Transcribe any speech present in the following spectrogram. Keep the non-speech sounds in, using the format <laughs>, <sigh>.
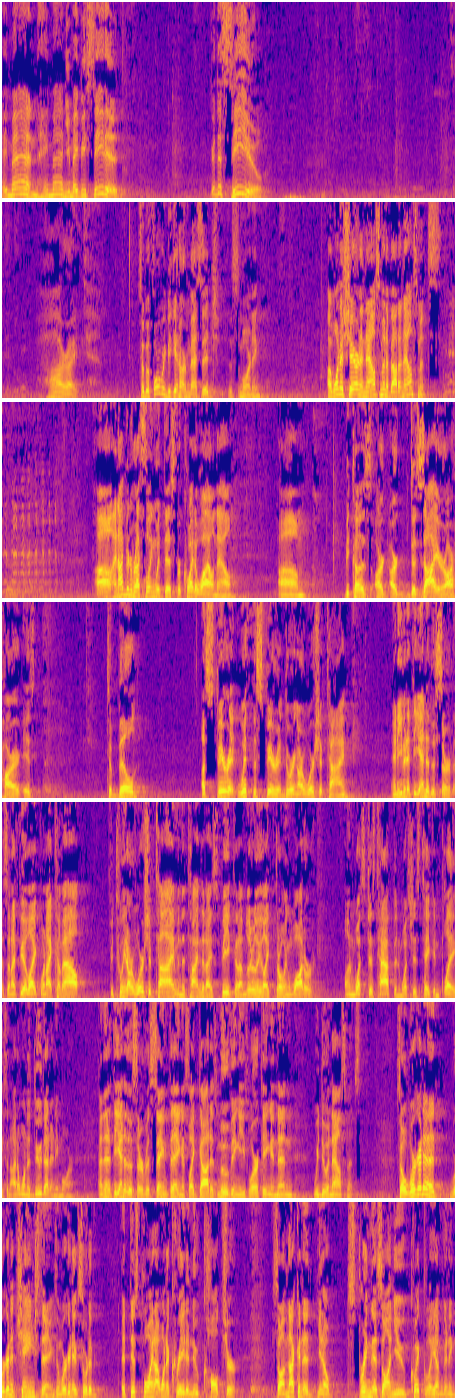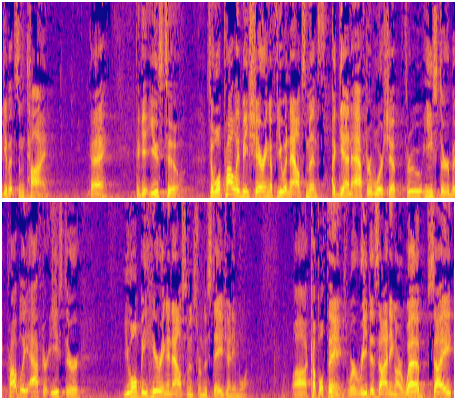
Amen. Amen. You may be seated. Good to see you. All right. So before we begin our message this morning, I want to share an announcement about announcements. <laughs> Uh, and I've been wrestling with this for quite a while now. Um, because our, our desire, our heart, is to build a spirit with the Spirit during our worship time and even at the end of the service. And I feel like when I come out between our worship time and the time that I speak, that I'm literally like throwing water on what's just happened, what's just taken place. And I don't want to do that anymore. And then at the end of the service, same thing. It's like God is moving, He's working, and then we do announcements. So we're gonna we're gonna change things, and we're gonna sort of at this point, I want to create a new culture so I'm not going to, you know, spring this on you quickly. I'm going to give it some time, okay, to get used to. So we'll probably be sharing a few announcements again after worship through Easter, but probably after Easter, you won't be hearing announcements from the stage anymore. Uh, a couple things. We're redesigning our website.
